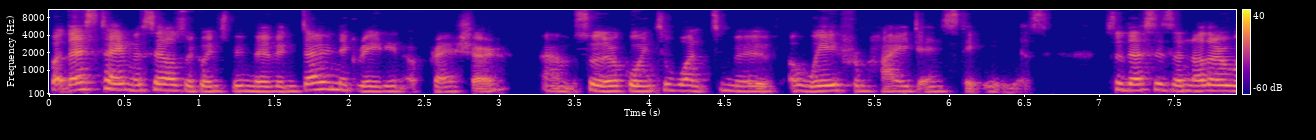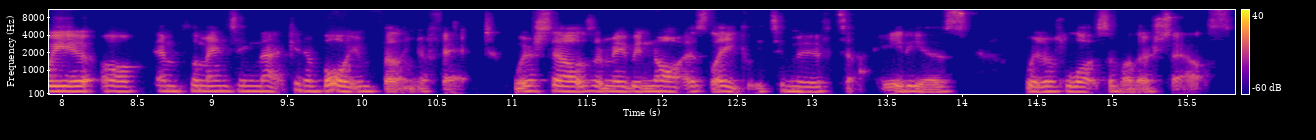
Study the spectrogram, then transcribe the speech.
But this time the cells are going to be moving down the gradient of pressure. Um, so they're going to want to move away from high density areas. So this is another way of implementing that kind of volume filling effect, where cells are maybe not as likely to move to areas where there's lots of other cells.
